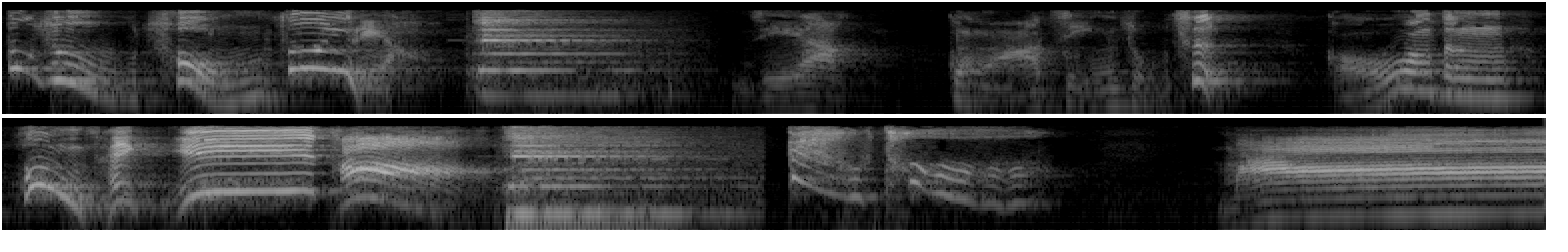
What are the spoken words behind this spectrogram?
不如从罪了？若赶尽如此，国王等奉承于他。高头，马，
